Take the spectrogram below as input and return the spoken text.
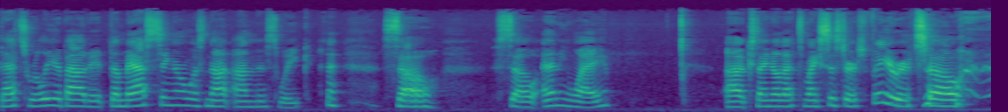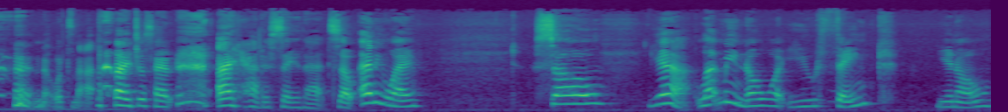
that's really about it. The Masked Singer was not on this week, so so anyway, uh, because uh, I know that's my sister's favorite show. no, it's not. I just had, I had to say that. So anyway, so yeah, let me know what you think. You know,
